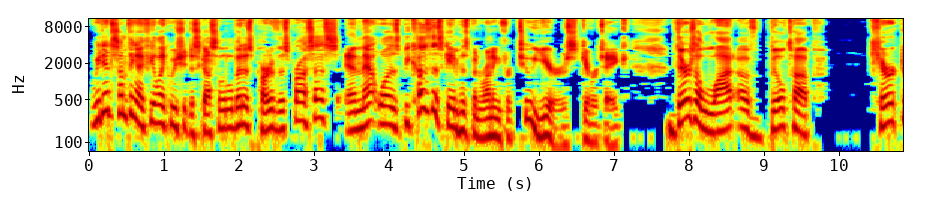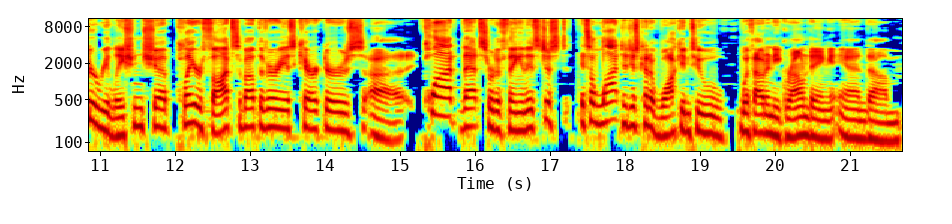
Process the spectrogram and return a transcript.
we did something I feel like we should discuss a little bit as part of this process, and that was because this game has been running for two years, give or take, there's a lot of built up character relationship, player thoughts about the various characters, uh, plot, that sort of thing, and it's just, it's a lot to just kind of walk into without any grounding and, um,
